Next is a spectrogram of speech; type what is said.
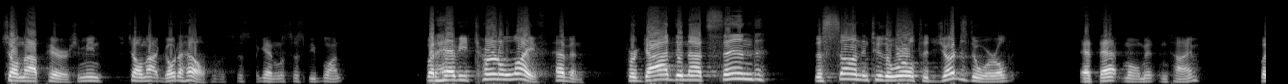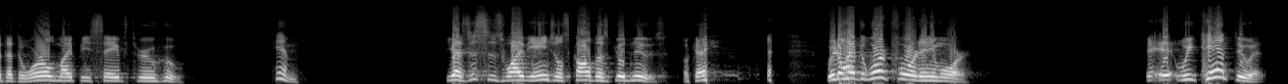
shall not perish. I mean, shall not go to hell. Let's just, again, let's just be blunt. But have eternal life, heaven. For God did not send the Son into the world to judge the world at that moment in time, but that the world might be saved through who? Him. You guys, this is why the angels called us good news, okay? We don't have to work for it anymore. It, it, we can't do it.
